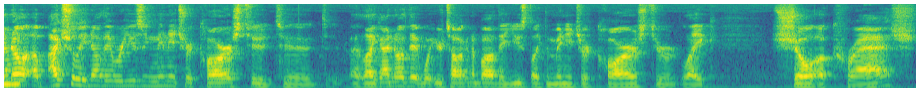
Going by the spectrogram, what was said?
some, no, uh, actually, no. They were using miniature cars to, to, to, like. I know that what you're talking about. They used like the miniature cars to like show a crash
